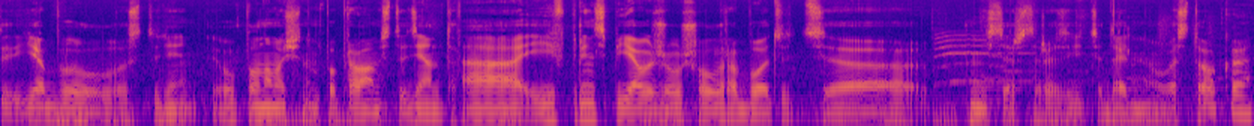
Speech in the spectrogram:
Я был студент, уполномоченным по правам студентов. А, и, в принципе, я уже ушел работать а, в Министерство развития Дальнего Востока.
